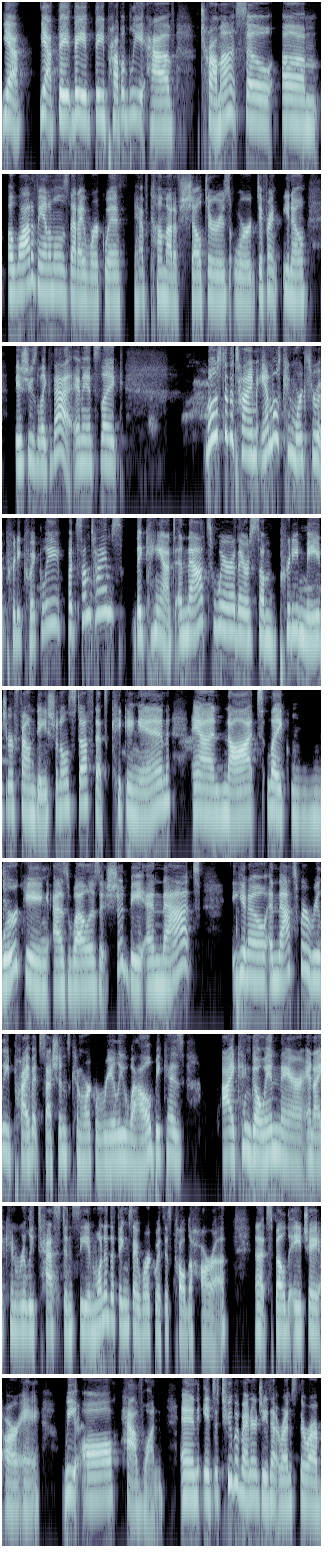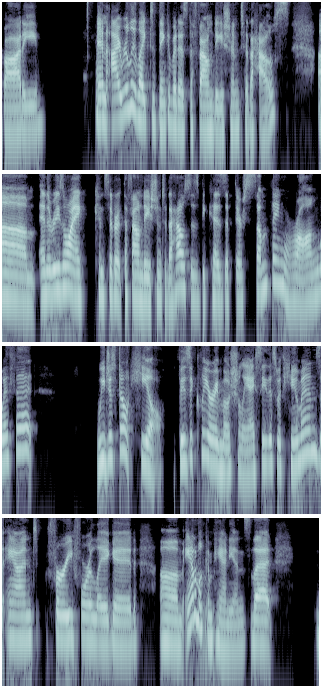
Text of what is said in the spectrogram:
Yeah, yeah, they they they probably have trauma. So, um, a lot of animals that I work with have come out of shelters or different, you know, issues like that. And it's like, most of the time animals can work through it pretty quickly but sometimes they can't and that's where there's some pretty major foundational stuff that's kicking in and not like working as well as it should be and that you know and that's where really private sessions can work really well because I can go in there and I can really test and see. And one of the things I work with is called a HARA, and that's spelled H A R A. We all have one, and it's a tube of energy that runs through our body. And I really like to think of it as the foundation to the house. Um, and the reason why I consider it the foundation to the house is because if there's something wrong with it, we just don't heal physically or emotionally. I see this with humans and furry four-legged um, animal companions that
